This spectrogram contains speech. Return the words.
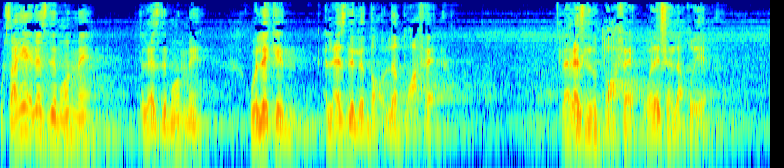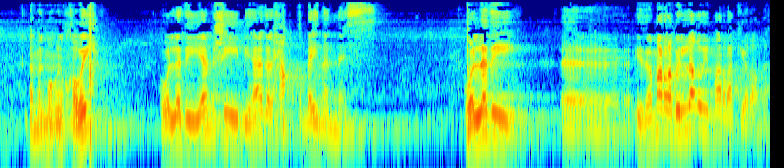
وصحيح العزلة مهمة العزلة مهمة ولكن العزلة للضعفاء. العزلة للضعفاء وليس للأقوياء. أما المؤمن القوي هو الذي يمشي بهذا الحق بين الناس. هو الذي آه، آه، إذا مر باللغو مر كراما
